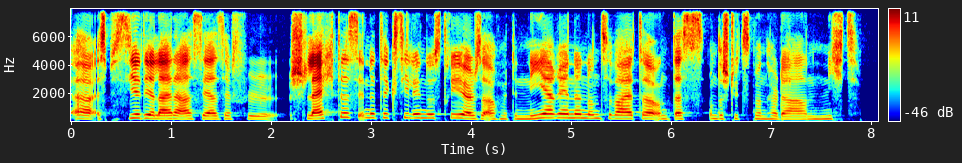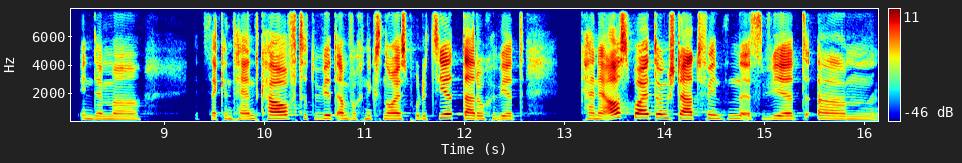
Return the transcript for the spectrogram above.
äh, es passiert ja leider auch sehr, sehr viel Schlechtes in der Textilindustrie, also auch mit den Näherinnen und so weiter. Und das unterstützt man halt auch nicht, indem man jetzt Secondhand kauft, wird einfach nichts Neues produziert, dadurch wird keine Ausbeutung stattfinden, es, wird, ähm,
